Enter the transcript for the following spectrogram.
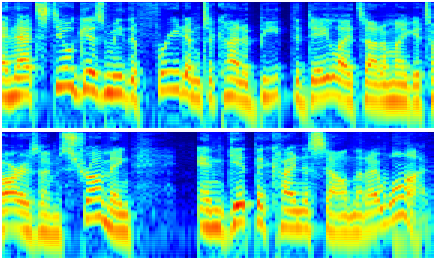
And that still gives me the freedom to kind of beat the daylights out of my guitar as I'm strumming and get the kind of sound that I want.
